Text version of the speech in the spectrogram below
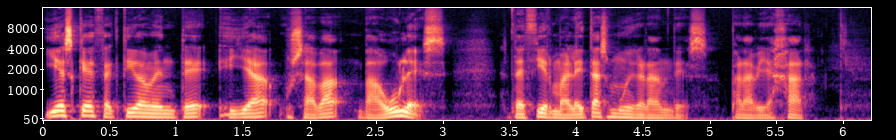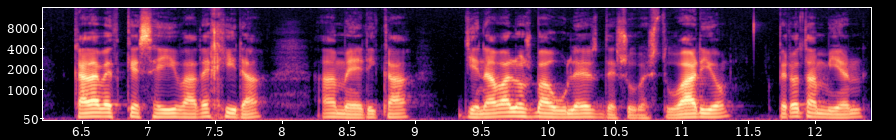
Y es que efectivamente ella usaba baúles, es decir, maletas muy grandes para viajar. Cada vez que se iba de gira a América, llenaba los baúles de su vestuario, pero también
